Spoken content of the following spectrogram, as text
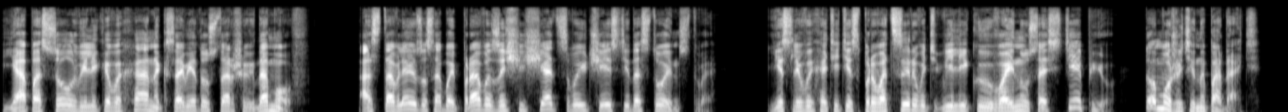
«Я посол великого хана к совету старших домов. Оставляю за собой право защищать свою честь и достоинство. Если вы хотите спровоцировать великую войну со степью, то можете нападать».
